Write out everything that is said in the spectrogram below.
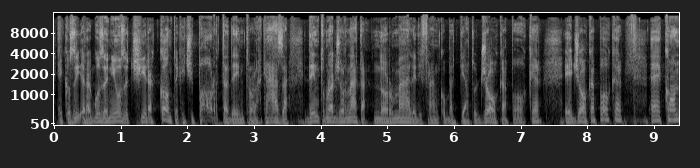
che così Ragusa News ci racconta, che ci porta dentro la casa, dentro una giornata normale di Franco Battiato. Gioca a poker e gioca a poker eh, con,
